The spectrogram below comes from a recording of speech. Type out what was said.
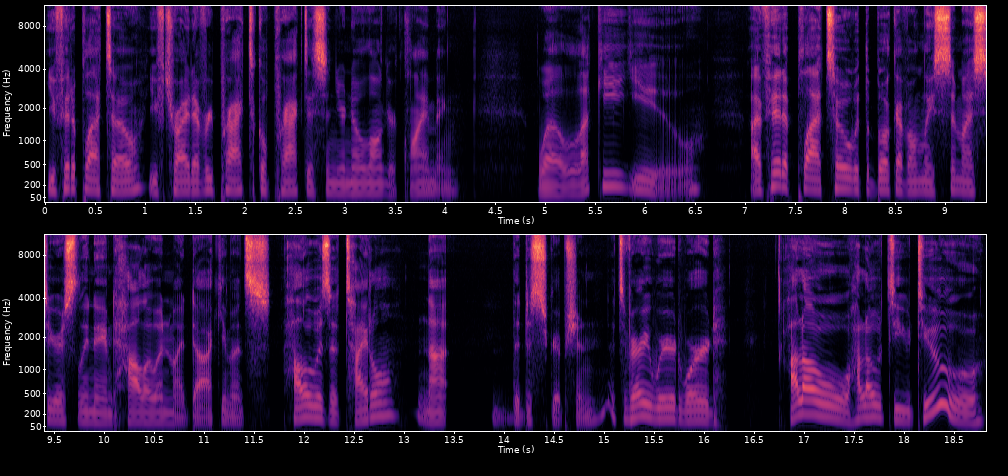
You've hit a plateau, you've tried every practical practice, and you're no longer climbing. Well, lucky you. I've hit a plateau with the book I've only semi seriously named Hollow in my documents. Hollow is a title, not the description. It's a very weird word. Hello, hello to you too.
